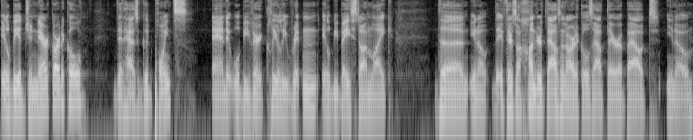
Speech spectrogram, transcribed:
It'll be a generic article that has good points, and it will be very clearly written. It'll be based on like the you know if there's a hundred thousand articles out there about you know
